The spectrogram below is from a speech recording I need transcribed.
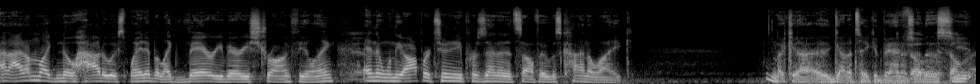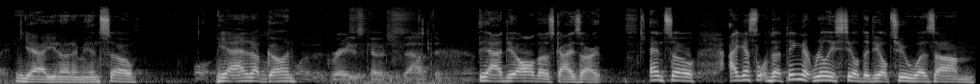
And I don't like know how to explain it, but like very very strong feeling. And then when the opportunity presented itself, it was kind of like like I got to take advantage felt- of this. You- right. Yeah, you know what I mean. So yeah, I ended up going. One of the greatest coaches out there. You know? Yeah, dude, all those guys are. And so I guess the thing that really sealed the deal too was um,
